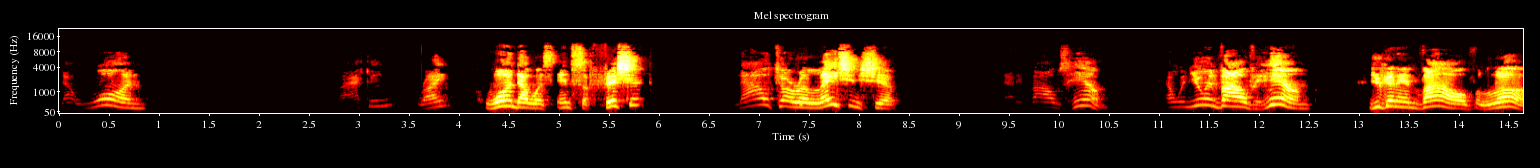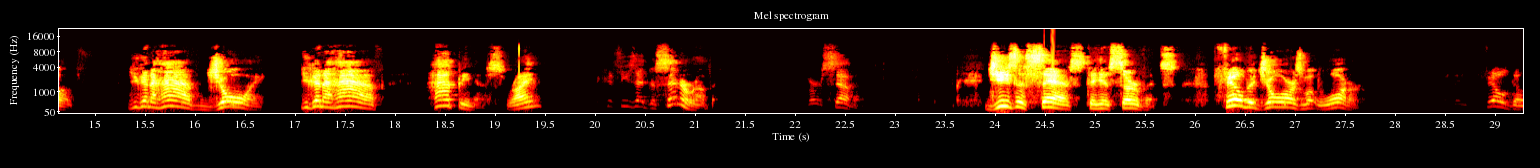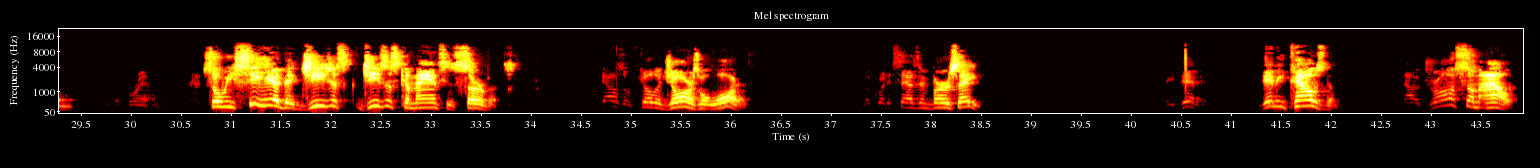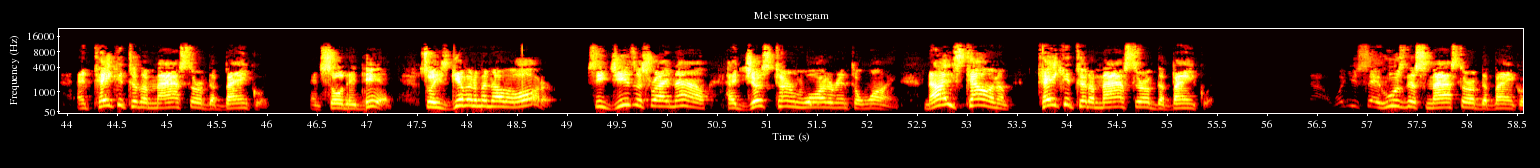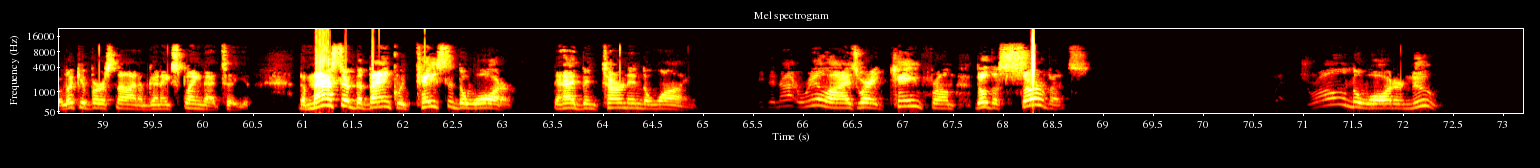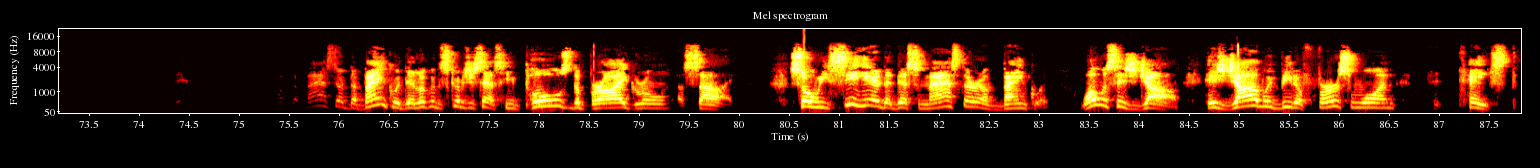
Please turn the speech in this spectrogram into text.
that one lacking, right? One that was insufficient, now to a relationship that involves him. And when you involve him, you're going to involve love. You're going to have joy. You're going to have happiness, right? Because he's at the center of it. Verse 7. Jesus says to his servants, Fill the jars with water. So they filled them to the brim. So we see here that Jesus, Jesus commands his servants. He tells them, Fill the jars with water. Look what it says in verse 8. They did it. Then he tells them, Now draw some out and take it to the master of the banquet. And so they did. So he's giving them another order. See, Jesus right now had just turned water into wine. Now he's telling them, Take it to the master of the banquet. You say, who's this master of the banquet? Look at verse 9. I'm going to explain that to you. The master of the banquet tasted the water that had been turned into wine. He did not realize where it came from, though the servants who had drawn the water knew. What the master of the banquet did, look what the scripture says. He pulls the bridegroom aside. So we see here that this master of banquet, what was his job? His job would be the first one taste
